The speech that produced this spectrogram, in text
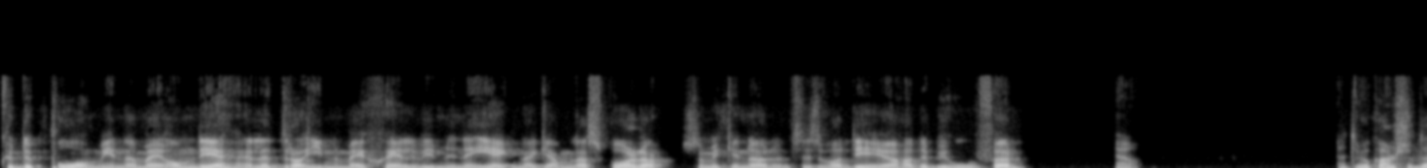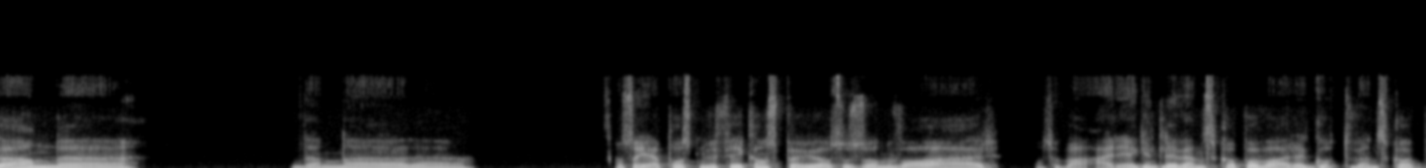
kunde påminna mig om det, eller dra in mig själv i mina egna gamla spår då, som ikke nödvändigtvis var det jag hade behov för. Jeg tror kanskje det er han eh, Den eh, Altså e-posten vi fikk, han spør jo også sånn hva er, altså hva er egentlig vennskap, og hva er et godt vennskap?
